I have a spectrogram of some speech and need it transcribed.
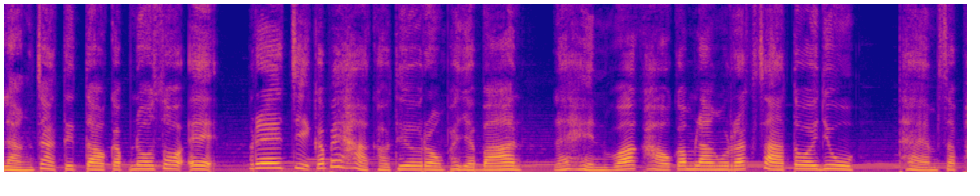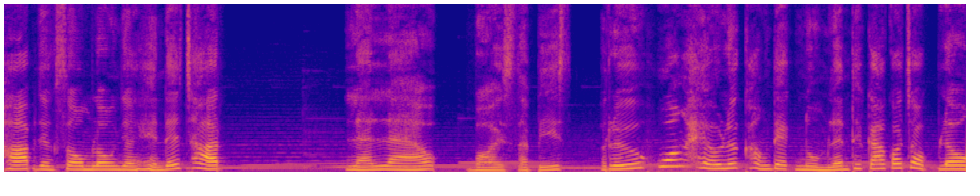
หลังจากติดต่อกับโนโซเอะ เรจิก็ไปหาเขาที่โรงพยาบาล และเห็นว่าเขากำลังรักษาตัวอยู่ แถมสภาพยังโทรมลงอย่างเห็นได้ชัด และแล้ว Boys Abyss หรือห่วงเหวลึกของเด็กหนุ่มเล่มที่ 9 ก็จบลง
